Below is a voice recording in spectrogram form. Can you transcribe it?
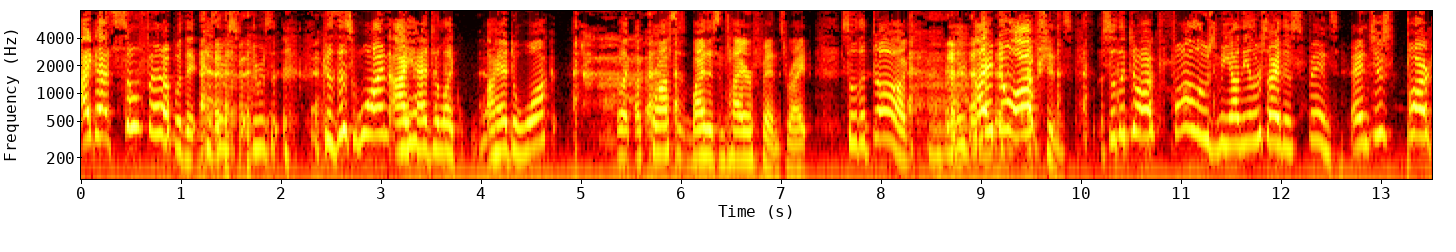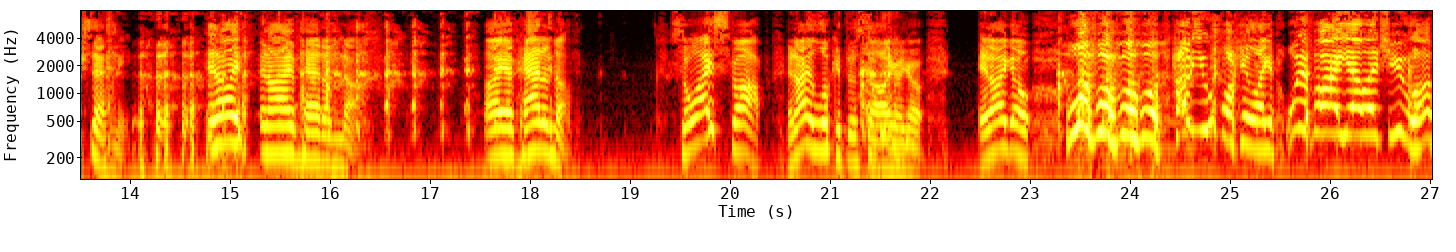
I got so fed up with it because there was, there was, because this one I had to like, I had to walk like across this, by this entire fence, right? So the dog, I had no options. So the dog follows me on the other side of this fence and just barks at me, and I and I've had enough. I have had enough. So I stop and I look at this dog and I go, and I go, woof, woof, woof, woof. How do you fucking like it? What if I yell at you, huh?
